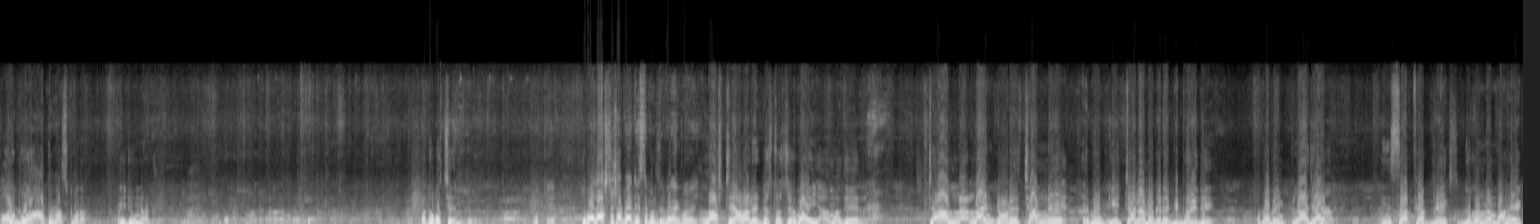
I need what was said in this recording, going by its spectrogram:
অল্প হাতে কাজ করা। এই জন্যটা কথা বলছেন? ওকে। তো ভাই লাস্টে সবাই অ্যাড্রেসটা বলতে পারবেন একবার ভাই। লাস্টে আমার অ্যাড্রেসটা হচ্ছে ভাই আমাদের চার লাইন টাওয়ারের সামনে এবং কি চায়না মার্কেটের বিপরীতে। রবিন প্লাজা ইনসাফ ফ্যাব্রিক্স দোকান নাম্বার এক।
